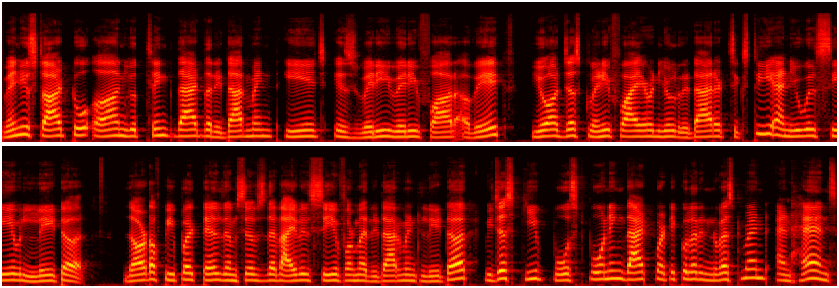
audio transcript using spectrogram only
when you start to earn, you think that the retirement age is very, very far away. You are just 25 and you'll retire at 60 and you will save later. Lot of people tell themselves that I will save for my retirement later. We just keep postponing that particular investment and hence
